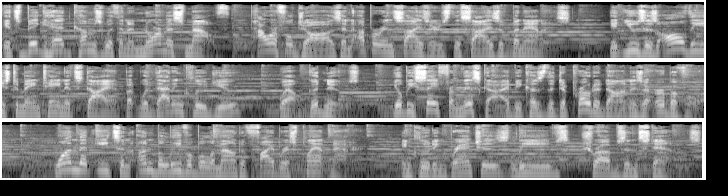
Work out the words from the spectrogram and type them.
Its big head comes with an enormous mouth, powerful jaws, and upper incisors the size of bananas. It uses all these to maintain its diet, but would that include you? Well, good news. You'll be safe from this guy because the Diprotodon is a herbivore one that eats an unbelievable amount of fibrous plant matter, including branches, leaves, shrubs, and stems,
